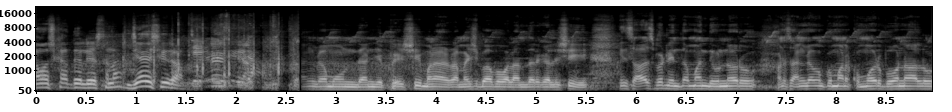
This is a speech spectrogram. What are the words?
నమస్కారం తెలియజేస్తున్నా. జై శ్రీరామ్. సంఘం ఉందని చెప్పేసి మన రమేష్ బాబు వాళ్ళందరూ కలిసి ఈ హాస్పిటల్ ఇంతమంది ఉన్నారు. మన సంఘంకు మన కుమారు బోనాలు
